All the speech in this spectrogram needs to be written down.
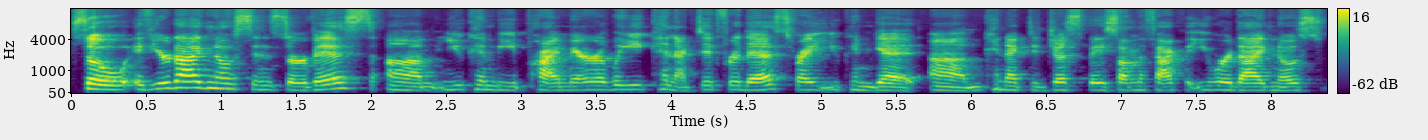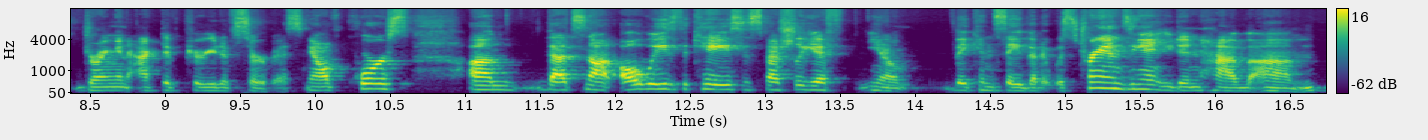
So, if you're diagnosed in service, um, you can be primarily connected for this, right? You can get um, connected just based on the fact that you were diagnosed during an active period of service. Now, of course, um, that's not always the case, especially if you know they can say that it was transient. You didn't have um,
